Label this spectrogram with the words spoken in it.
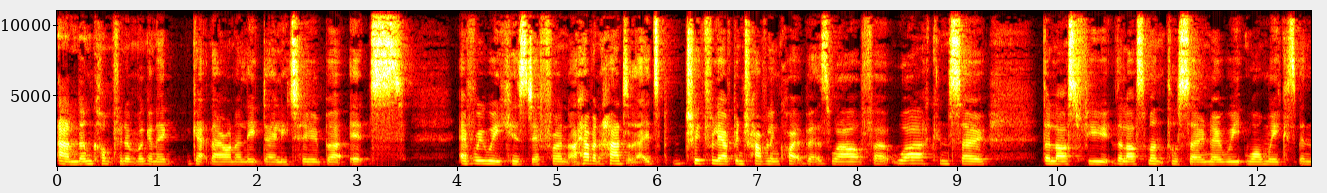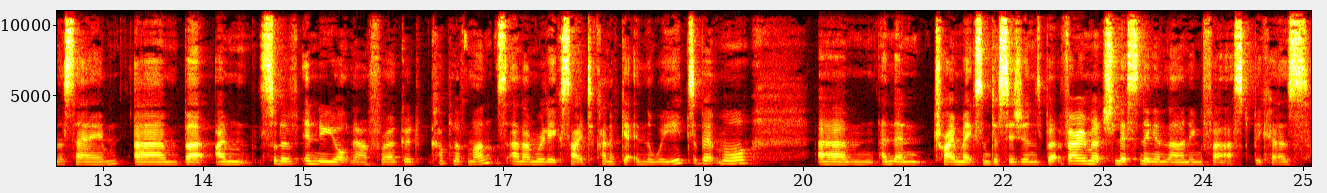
and I'm confident we're going to get there on Elite Daily too. But it's every week is different. I haven't had it's truthfully I've been traveling quite a bit as well for work, and so the last few the last month or so, no week one week has been the same. Um, but I'm sort of in New York now for a good couple of months, and I'm really excited to kind of get in the weeds a bit more. Um, and then try and make some decisions, but very much listening and learning first because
